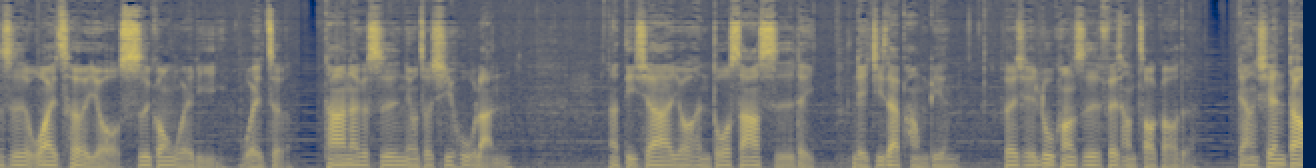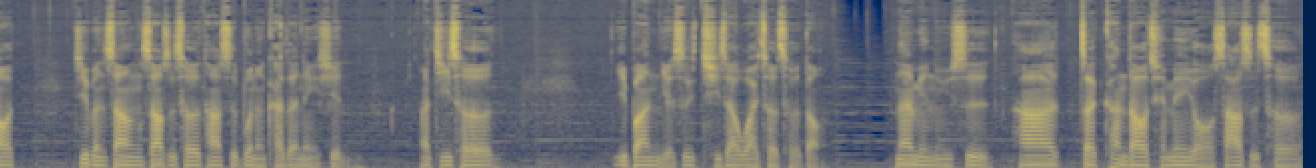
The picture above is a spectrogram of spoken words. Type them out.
是外侧有施工围篱围着。它那个是纽泽西护栏，那底下有很多砂石累累积在旁边，所以其实路况是非常糟糕的。两线道基本上砂石车它是不能开在内线，那机车一般也是骑在外侧车道。那名女士。他在看到前面有砂石车，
